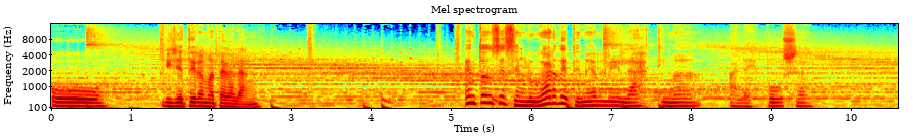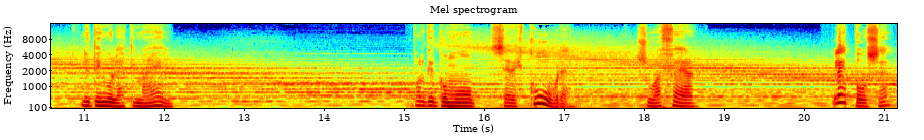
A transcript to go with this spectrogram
¿O billetera matagalán? Entonces, en lugar de tenerle lástima a la esposa, le tengo lástima a él. Porque como se descubra su afer, la esposa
